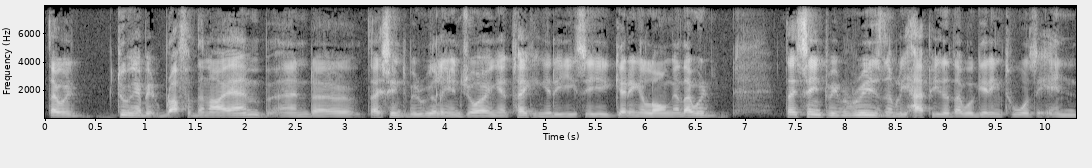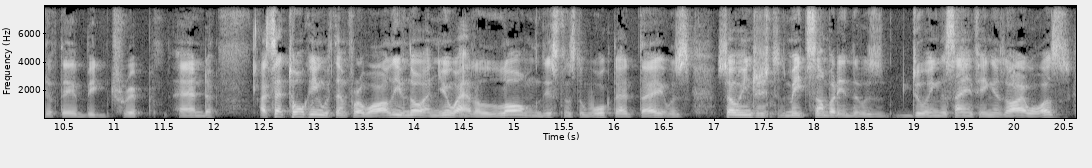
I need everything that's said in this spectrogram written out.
they were doing a bit rougher than I am, and uh, they seemed to be really enjoying it, taking it easy, getting along, and they would. They seemed to be reasonably happy that they were getting towards the end of their big trip. And I sat talking with them for a while, even though I knew I had a long distance to walk that day. It was so interesting to meet somebody that was doing the same thing as I was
